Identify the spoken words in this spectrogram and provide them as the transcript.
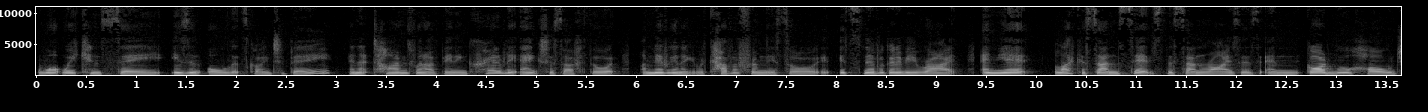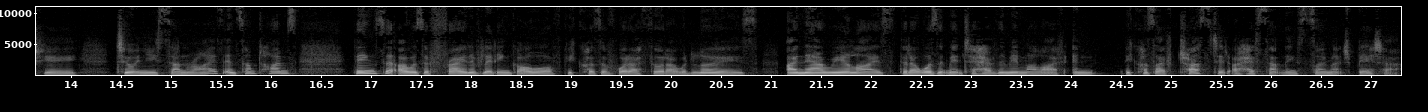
what we can see isn't all that's going to be. And at times when I've been incredibly anxious, I've thought, I'm never going to recover from this or it's never going to be right. And yet, like a sun sets, the sun rises, and God will hold you to a new sunrise. And sometimes things that I was afraid of letting go of because of what I thought I would lose, I now realize that I wasn't meant to have them in my life. And because I've trusted, I have something so much better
